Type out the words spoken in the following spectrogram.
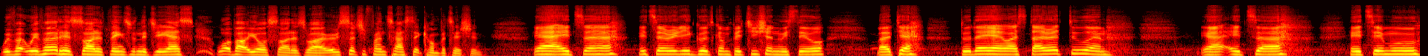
We've we've heard his side of things from the GS. What about your side as well? It was such a fantastic competition. Yeah, it's a it's a really good competition with Theo, but yeah, today I was tired too, and yeah, it's uh, it's him who,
